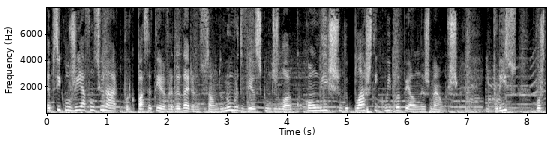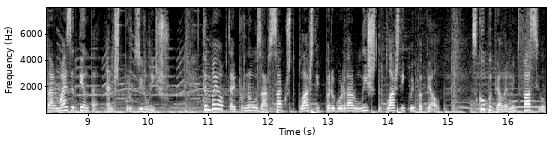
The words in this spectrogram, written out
a psicologia a funcionar, porque passo a ter a verdadeira noção do número de vezes que me desloco com lixo de plástico e papel nas mãos. E por isso, vou estar mais atenta antes de produzir lixo. Também optei por não usar sacos de plástico para guardar o lixo de plástico e papel. Se com o papel é muito fácil,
